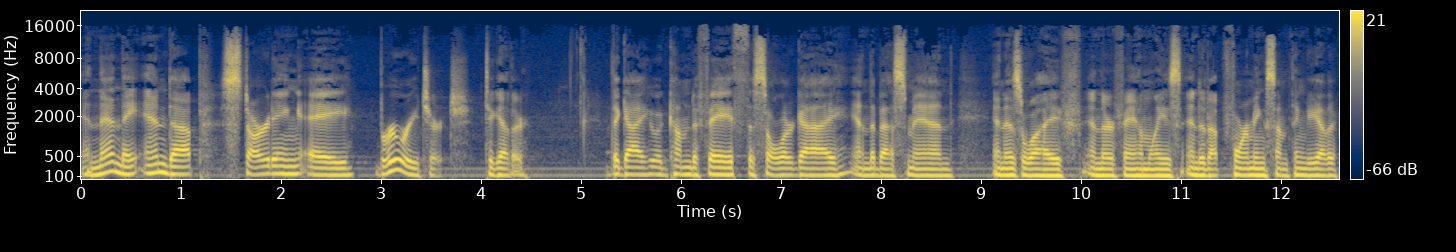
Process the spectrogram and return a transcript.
and then they end up starting a brewery church together. The guy who had come to faith, the solar guy, and the best man and his wife and their families ended up forming something together.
